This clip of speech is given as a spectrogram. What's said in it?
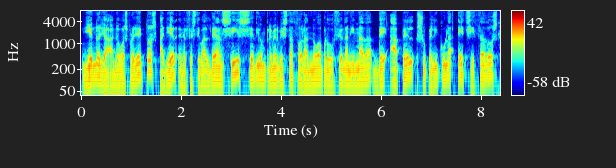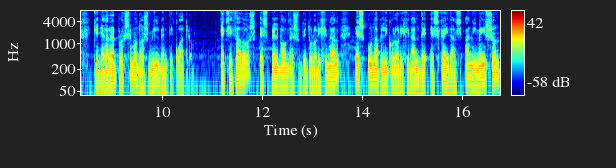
Yendo ya a nuevos proyectos, ayer en el Festival de Annecy se dio un primer vistazo a la nueva producción animada de Apple, su película Hechizados, que llegará el próximo 2024. Hechizados, Spellbound en su título original, es una película original de Skydance Animation,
